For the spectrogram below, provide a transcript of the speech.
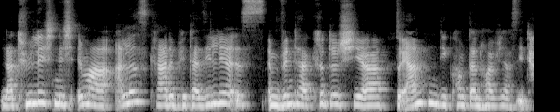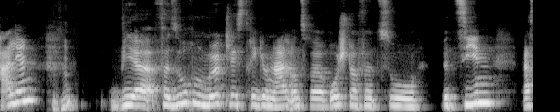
Natürlich nicht immer alles. Gerade Petersilie ist im Winter kritisch hier zu ernten. Die kommt dann häufig aus Italien. Mhm. Wir versuchen möglichst regional unsere Rohstoffe zu beziehen, was,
